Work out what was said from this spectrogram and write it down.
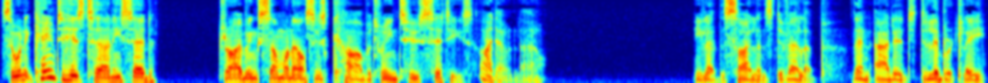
So when it came to his turn, he said, Driving someone else's car between two cities? I don't know. He let the silence develop, then added deliberately,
